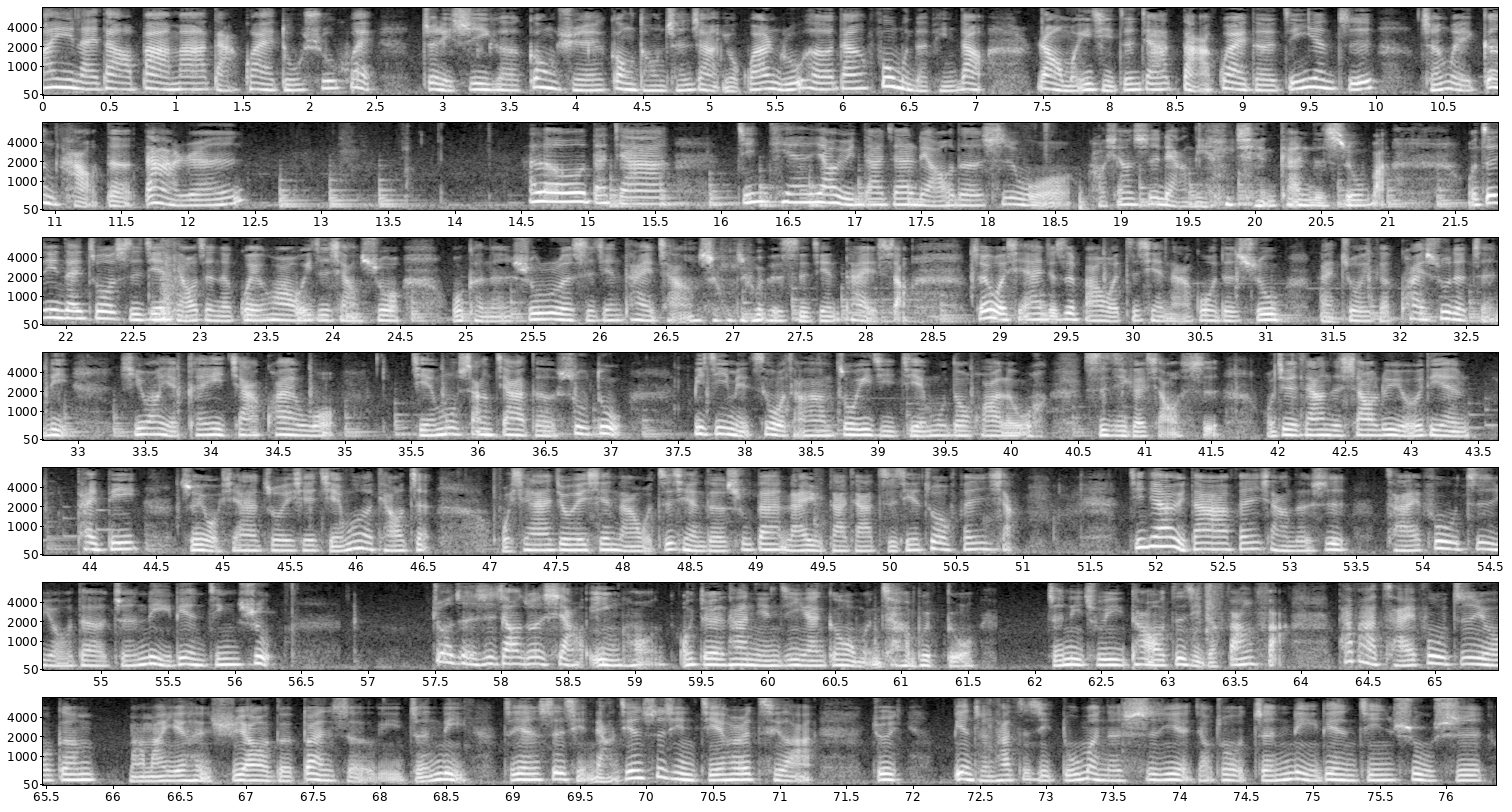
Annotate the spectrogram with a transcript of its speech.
欢迎来到爸妈打怪读书会，这里是一个共学、共同成长有关如何当父母的频道，让我们一起增加打怪的经验值，成为更好的大人。Hello，大家。今天要与大家聊的是我好像是两年前看的书吧。我最近在做时间调整的规划，我一直想说，我可能输入的时间太长，输出的时间太少，所以我现在就是把我之前拿过的书来做一个快速的整理，希望也可以加快我节目上架的速度。毕竟每次我常常做一集节目都花了我 十几个小时，我觉得这样子效率有一点。太低，所以我现在做一些节目的调整。我现在就会先拿我之前的书单来与大家直接做分享。今天要与大家分享的是《财富自由的整理炼金术》，作者是叫做小英吼，我觉得他年纪应该跟我们差不多，整理出一套自己的方法。他把财富自由跟妈妈也很需要的断舍离整理这件事情，两件事情结合起来，就。变成他自己独门的事业，叫做整理炼金术师。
